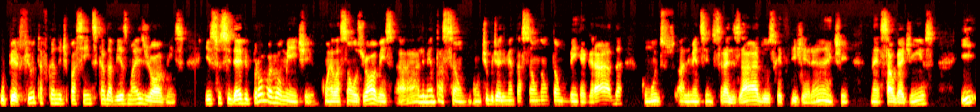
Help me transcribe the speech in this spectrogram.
o perfil está ficando de pacientes cada vez mais jovens. Isso se deve provavelmente, com relação aos jovens, à alimentação, um tipo de alimentação não tão bem regrada, com muitos alimentos industrializados, refrigerante, né, salgadinhos e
